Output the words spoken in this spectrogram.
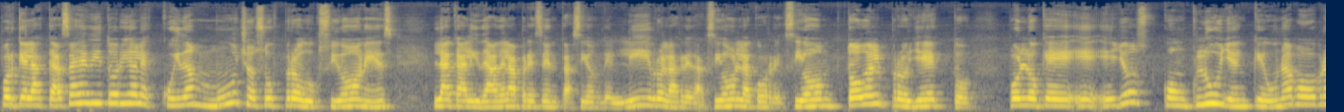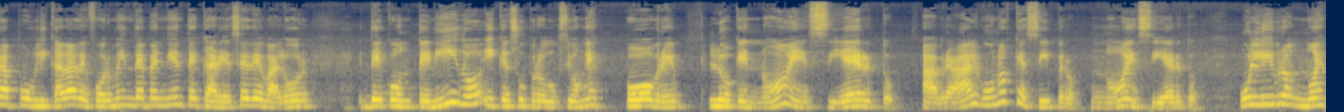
porque las casas editoriales cuidan mucho sus producciones, la calidad de la presentación del libro, la redacción, la corrección, todo el proyecto, por lo que eh, ellos concluyen que una obra publicada de forma independiente carece de valor de contenido y que su producción es pobre, lo que no es cierto. Habrá algunos que sí, pero no es cierto. Un libro no es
